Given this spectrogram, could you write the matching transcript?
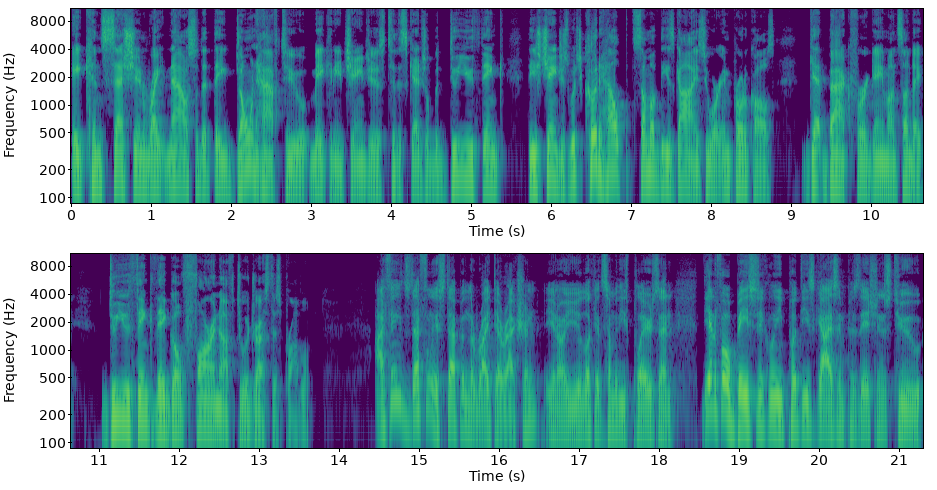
a concession right now so that they don't have to make any changes to the schedule. But do you think these changes, which could help some of these guys who are in protocols get back for a game on Sunday, do you think they go far enough to address this problem? I think it's definitely a step in the right direction. You know, you look at some of these players, and the NFL basically put these guys in positions to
